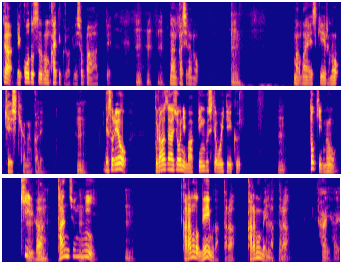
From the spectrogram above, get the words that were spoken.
がレコード数分返ってくるわけでしょ、バーって。うんうんうん。何かしらの、うん。まあ、MySQL の形式かなんかで。うん。で、それをブラウザー上にマッピングして置いていく。うん。時のキーがうんうん。単純にうん。カラムのネームだったら、カラム名だったらうん、はいはいはい。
